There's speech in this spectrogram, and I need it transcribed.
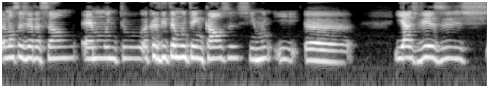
a nossa geração é muito acredita muito em causas e, e, uh, e às vezes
